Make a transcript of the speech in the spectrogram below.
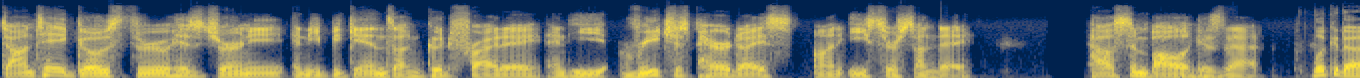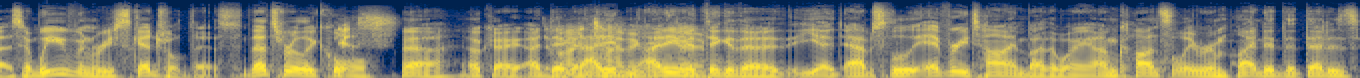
Dante goes through his journey and he begins on Good Friday and he reaches paradise on Easter Sunday. How symbolic is that? Look at us, and we even rescheduled this. That's really cool. Yes. Yeah. Okay. I Divine dig it. I didn't. timing I didn't even think of the. Yeah. Absolutely. Every time. By the way, I'm constantly reminded that that is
